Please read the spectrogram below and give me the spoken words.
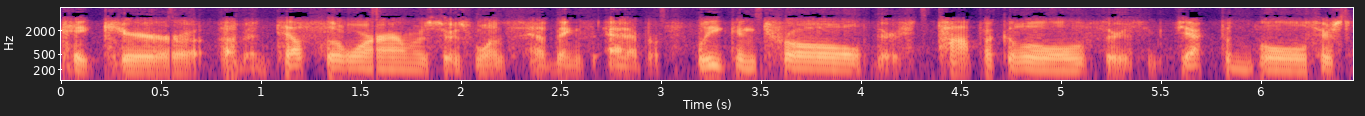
take care of intestinal worms. There's ones that have things added for flea control. There's topicals. There's injectables. There's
